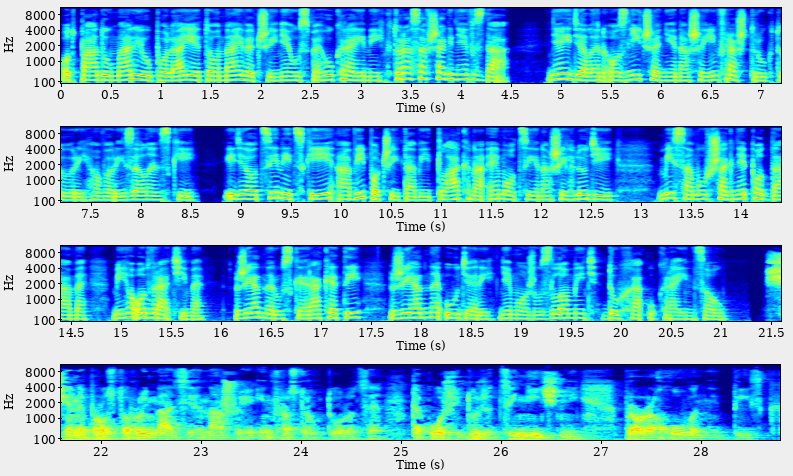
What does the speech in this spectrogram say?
Od pádu Mariupola je to najväčší neúspech Ukrajiny, ktorá sa však nevzdá. Nejde len o zničenie našej infraštruktúry, hovorí Zelenský. Ide o cynický a vypočítavý tlak na emócie našich ľudí. My sa mu však nepoddáme, my ho odvrátime. Žiadne ruské rakety, žiadne údery nemôžu zlomiť ducha Ukrajincov. ще не просто руйнація нашої інфраструктури, це також і дуже цинічний прорахований тиск.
